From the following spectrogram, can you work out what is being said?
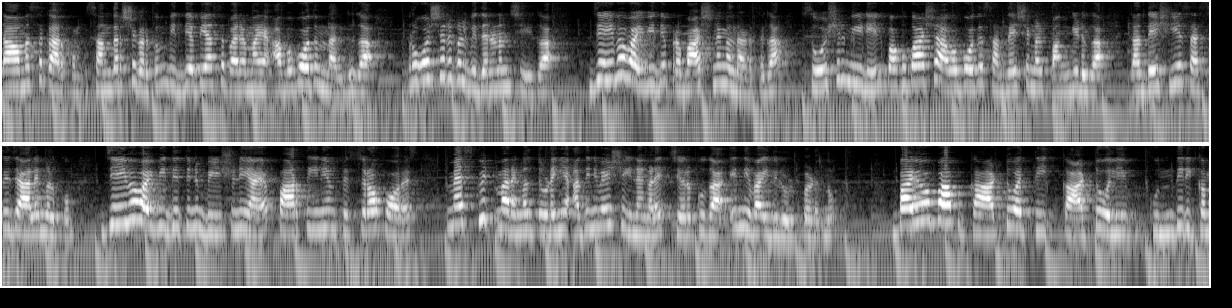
താമസക്കാർക്കും സന്ദർശകർക്കും വിദ്യാഭ്യാസപരമായ അവബോധം നൽകുക ബ്രോഷറുകൾ വിതരണം ചെയ്യുക ജൈവ വൈവിധ്യ പ്രഭാഷണങ്ങൾ നടത്തുക സോഷ്യൽ മീഡിയയിൽ ബഹുഭാഷ അവബോധ സന്ദേശങ്ങൾ പങ്കിടുക തദ്ദേശീയ സസ്യജാലങ്ങൾക്കും ജൈവ വൈവിധ്യത്തിനും ഭീഷണിയായ പാർത്തീനിയം ഫിസ്റ്ററോഫോറസ് മെസ്ക്വിറ്റ് മരങ്ങൾ തുടങ്ങിയ അധിനിവേശ ഇനങ്ങളെ ചെറുക്കുക എന്നിവ ഇതിൽ ഉൾപ്പെടുന്നു. ബയോബാബ് കാട്ടുവത്തി കാട്ടുവലി കുന്തിരിക്കം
